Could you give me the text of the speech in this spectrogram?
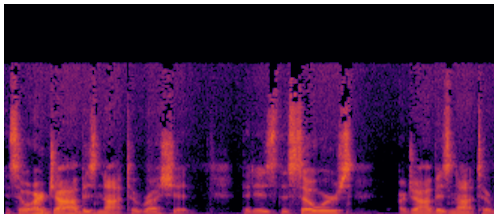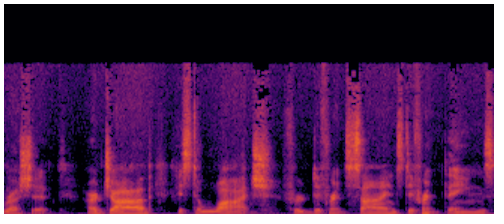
And so our job is not to rush it. That is, the sowers, our job is not to rush it. Our job is to watch for different signs, different things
